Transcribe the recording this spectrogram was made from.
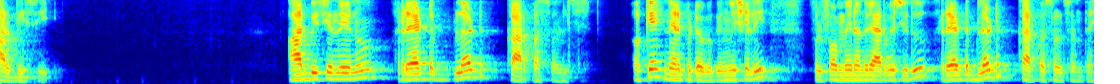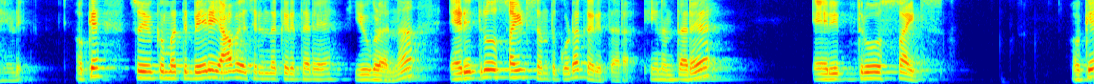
R B C R B C ಅಂದರೆ ಏನು? Red blood corpuscles okay? ನೆನಪಿಟ್ಟು ಹೋಗ್ಬೇಕು ಇಂಗ್ಲೀಷಲ್ಲಿ ಫುಲ್ ಫಾರ್ಮ್ ಏನಂದರೆ ಆರ್ ಬಿ ಸಿ ಇದು ರೆಡ್ ಬ್ಲಡ್ ಕಾರ್ಪಸಲ್ಸ್ ಅಂತ ಹೇಳಿ. ಓಕೆ ಸೊ ಇವಕ್ಕೆ ಮತ್ತು ಬೇರೆ ಯಾವ ಹೆಸರಿಂದ ಕರೀತಾರೆ? ಇವುಗಳನ್ನು ಎರಿಥ್ರೋಸೈಟ್ಸ್ ಅಂತ ಕೂಡ ಕರೀತಾರೆ. ಏನಂತಾರೆ? ಎರಿಥ್ರೋಸೈಟ್ಸ್ ಓಕೆ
